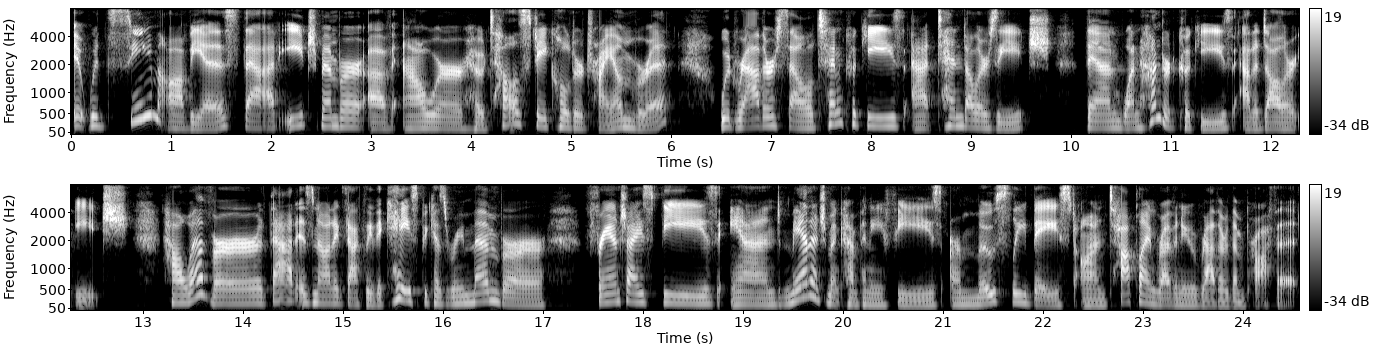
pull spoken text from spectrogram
It would seem obvious that each member of our hotel stakeholder triumvirate would rather sell 10 cookies at $10 each than 100 cookies at a dollar each. However, that is not exactly the case because remember, franchise fees and management company fees are mostly based on top line revenue rather than profit.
